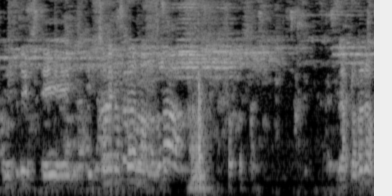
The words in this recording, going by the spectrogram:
আমি যদি এই স্ক্যানার কাজ করেন না ল্যাপটপেরও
